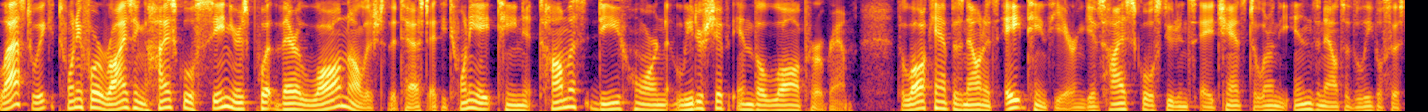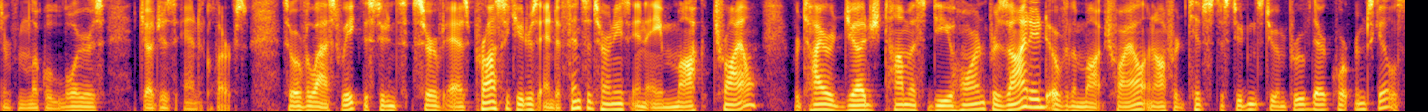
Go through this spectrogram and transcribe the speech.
Last week, 24 rising high school seniors put their law knowledge to the test at the 2018 Thomas D. Horn Leadership in the Law program. The law camp is now in its 18th year and gives high school students a chance to learn the ins and outs of the legal system from local lawyers, judges, and clerks. So, over last week, the students served as prosecutors and defense attorneys in a mock trial. Retired Judge Thomas D. Horn presided over the mock trial and offered tips to students to improve their courtroom skills.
